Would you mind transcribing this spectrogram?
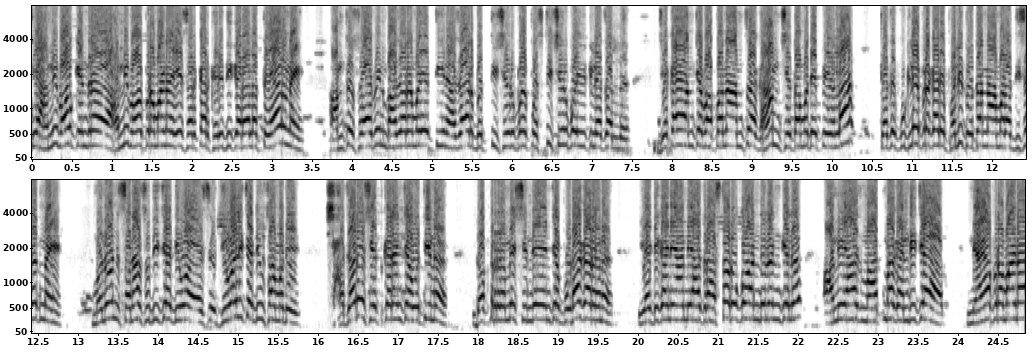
ते हमी भाव केंद्र हमी भावाप्रमाणे हे सरकार खरेदी करायला तयार नाही. आमचं सोयाबीन बाजारामध्ये तीन हजार बत्तीसशे रुपये पस्तीसशे रुपये विकल्या चाललं. जे काय आमच्या बापानं आमचा घाम शेतामध्ये पेरला त्याचं कुठल्याही प्रकारे फलित होताना आम्हाला दिसत नाही. म्हणून सणासुदीच्या दिवा दिवाळीच्या दिवसामध्ये हजारो शेतकऱ्यांच्या वतीनं डॉक्टर रमेश शिंदे यांच्या पुढाकारानं या ठिकाणी आम्ही आज रास्ता रोको आंदोलन केलं. आम्ही आज महात्मा गांधीच्या न्यायाप्रमाणे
